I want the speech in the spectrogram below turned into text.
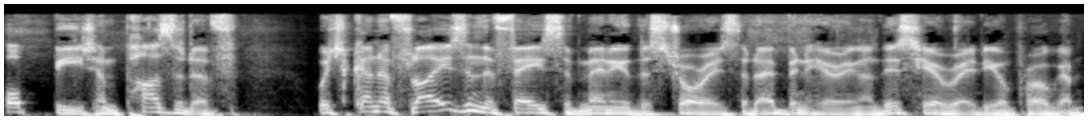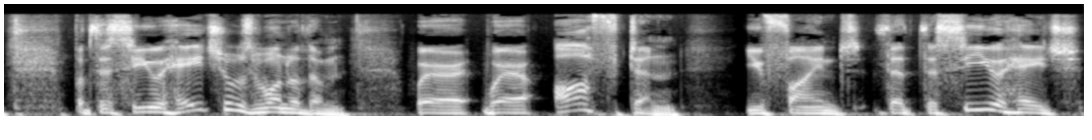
upbeat and positive which kind of flies in the face of many of the stories that I've been hearing on this here radio program. But the CUH was one of them, where where often you find that the CUH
